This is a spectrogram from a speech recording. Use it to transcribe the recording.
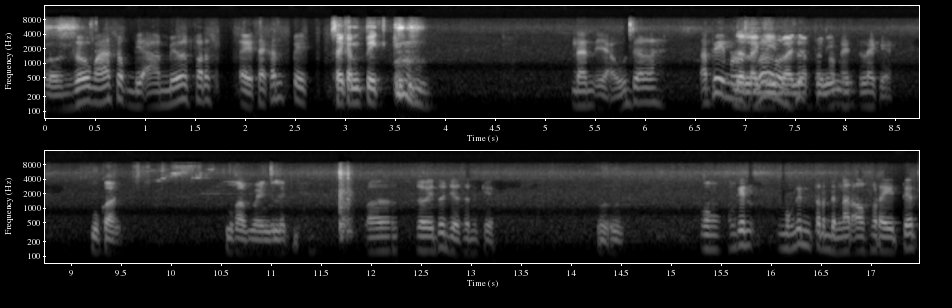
Lonzo masuk diambil first eh second pick. Second pick. Dan ya udahlah. Tapi menurut lagi gue Lonzo banyak pemain jelek ya. Bukan. Bukan pemain jelek. Lonzo itu Jason Kidd. Mungkin mungkin terdengar overrated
